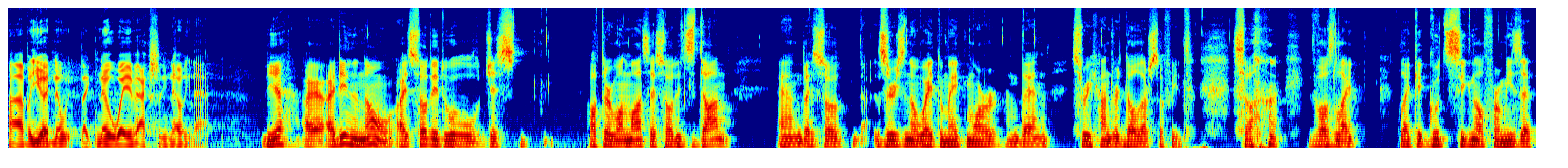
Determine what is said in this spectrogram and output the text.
uh, but you had no like no way of actually knowing that. yeah, I, I didn't know. I thought it will just, after one month, I thought it's done. And I thought there is no way to make more than $300 of it. So it was like, like a good signal for me that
